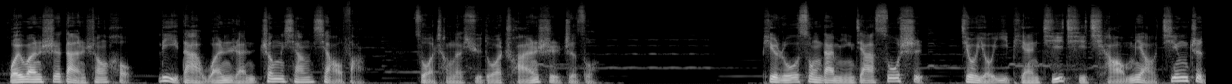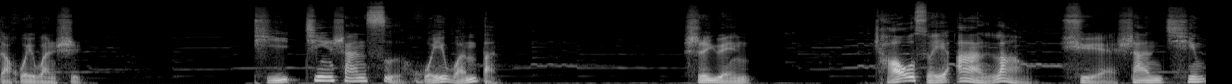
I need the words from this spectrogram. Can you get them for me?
回文诗诞生后，历代文人争相效仿，做成了许多传世之作。譬如宋代名家苏轼就有一篇极其巧妙精致的回文诗，题《金山寺回文本》。诗云：“潮随岸浪雪山青，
